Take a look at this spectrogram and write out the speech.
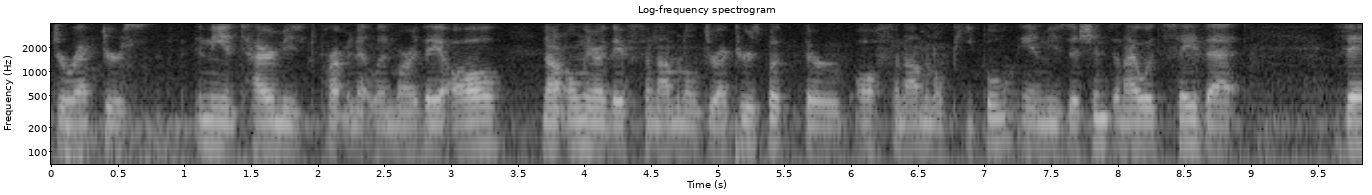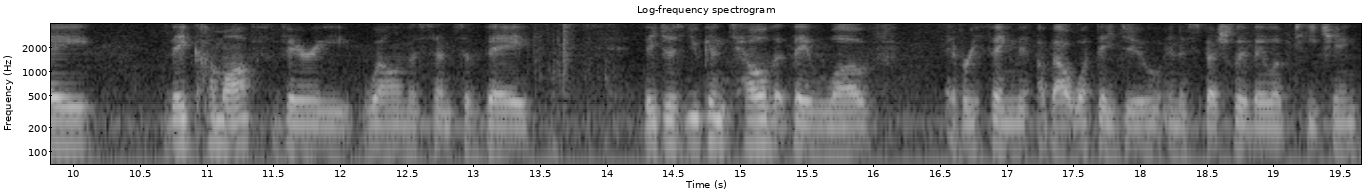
directors in the entire music department at Linn-Mar, they all not only are they phenomenal directors, but they're all phenomenal people and musicians. And I would say that they they come off very well in the sense of they they just you can tell that they love everything about what they do, and especially they love teaching.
